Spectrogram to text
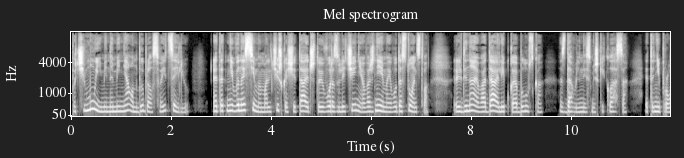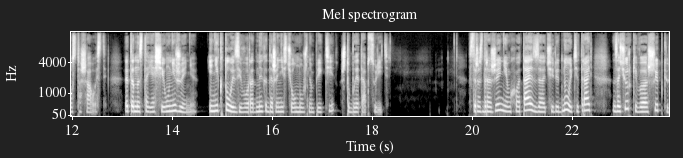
Почему именно меня он выбрал своей целью? Этот невыносимый мальчишка считает, что его развлечение важнее моего достоинства. Ледяная вода, липкая блузка, сдавленные смешки класса — это не просто шалость. Это настоящее унижение. И никто из его родных даже не счел нужным прийти, чтобы это обсудить. С раздражением хватаясь за очередную тетрадь, зачеркиваю ошибки,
